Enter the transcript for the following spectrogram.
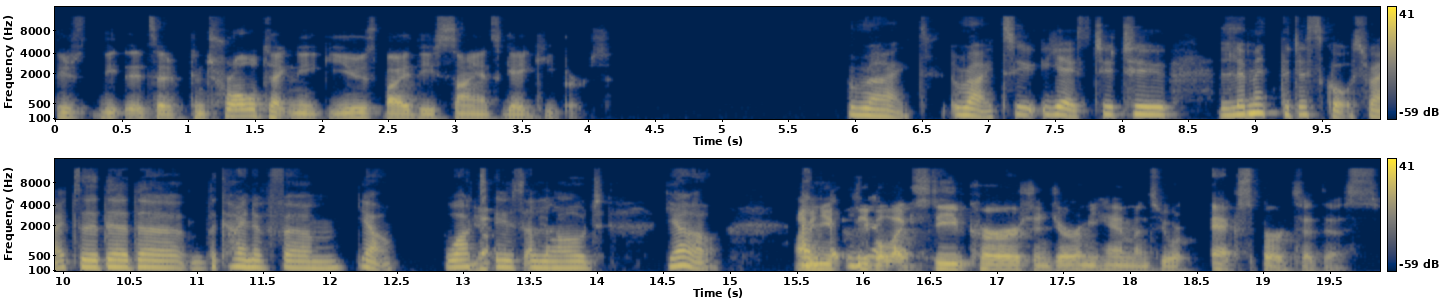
there's the, it's a control technique used by these science gatekeepers. right, right. To yes, to to limit the discourse, right? The the the the kind of um yeah, what Yeah. is allowed. Yeah. I mean, And, you uh, have know- people like Steve Kirsch and Jeremy Hammonds who are experts at this.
